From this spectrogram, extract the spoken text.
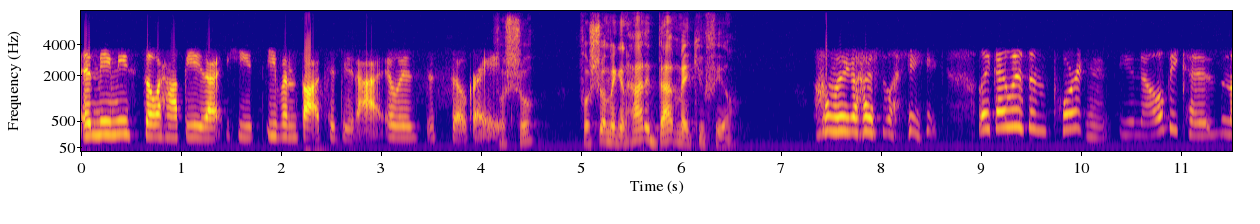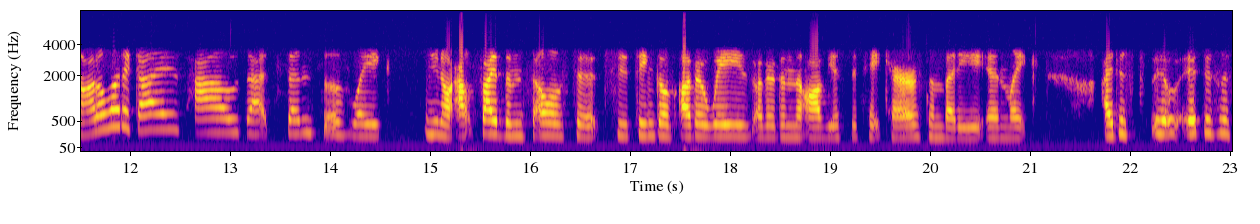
it made me so happy that he even thought to do that. It was just so great. For sure. For sure, Megan. How did that make you feel? Oh my gosh, like like I was important, you know, because not a lot of guys have that sense of like, you know, outside themselves to to think of other ways other than the obvious to take care of somebody and like I just it, it just was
